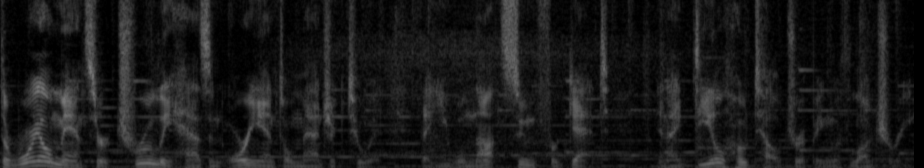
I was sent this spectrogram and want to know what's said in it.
The Royal Mansour truly has an oriental magic to it that you will not soon forget, an ideal hotel dripping with luxury.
